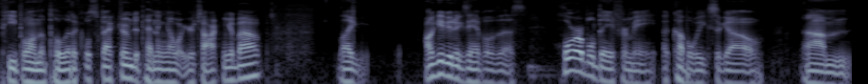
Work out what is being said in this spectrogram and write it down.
people on the political spectrum, depending on what you're talking about. Like, I'll give you an example of this. Horrible day for me a couple weeks ago um,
